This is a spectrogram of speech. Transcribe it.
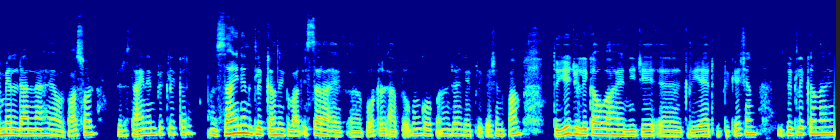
ईमेल डालना है और पासवर्ड फिर साइन इन पे क्लिक करें। साइन इन क्लिक करने के बाद इस तरह एक पोर्टल आप लोगों को ओपन हो जाएगा एप्लीकेशन फॉर्म तो ये जो लिखा हुआ है नीचे क्रिएट एप्लीकेशन इस पर क्लिक करना है।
